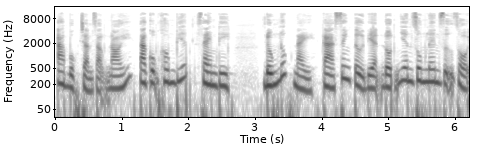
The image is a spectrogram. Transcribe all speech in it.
A Mục trầm giọng nói, ta cũng không biết, xem đi. Đúng lúc này, cả sinh tử điện đột nhiên rung lên dữ dội.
